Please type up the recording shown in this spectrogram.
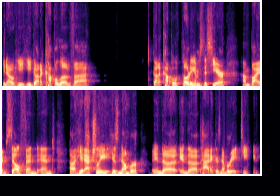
you know he he got a couple of uh, got a couple of podiums this year um, by himself, and and uh, he actually his number in the in the paddock is number eighteen.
